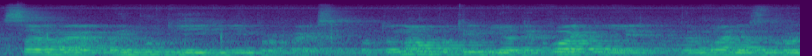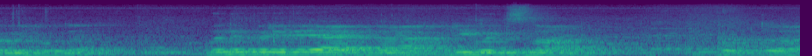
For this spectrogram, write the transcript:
саме майбутньої їхньої професії. Тобто нам потрібні адекватні, нормальні, здорові люди. Ми не перевіряємо на рівень знань. Тобто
